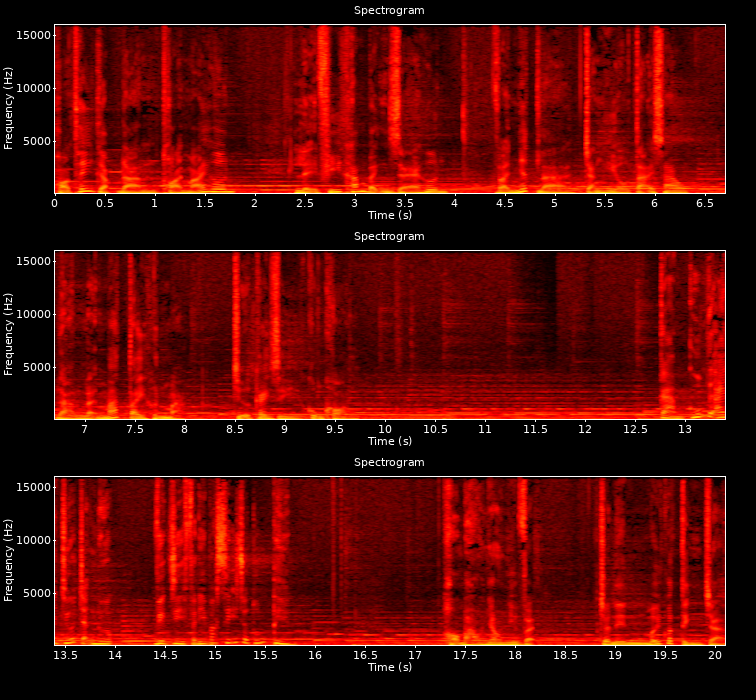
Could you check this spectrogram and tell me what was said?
Họ thấy gặp đàn thoải mái hơn Lệ phí khám bệnh rẻ hơn Và nhất là chẳng hiểu tại sao Đàn lại mát tay hơn mạc Chữa cái gì cũng khỏi. Cảm cúm thì ai chữa chẳng được Việc gì phải đi bác sĩ cho tốn tiền. Họ bảo nhau như vậy Cho nên mới có tình trạng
